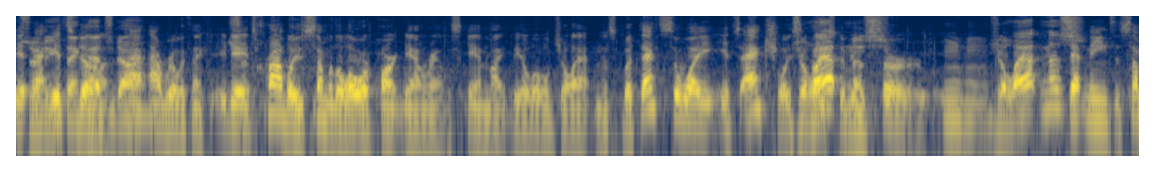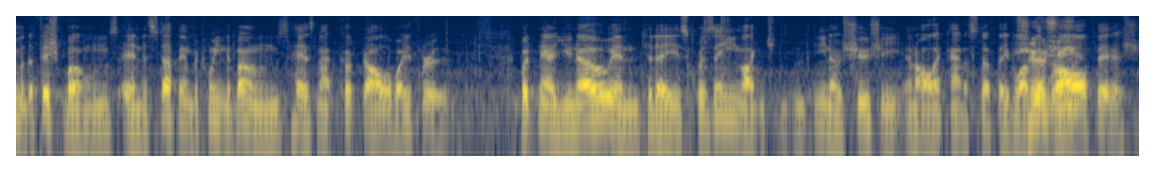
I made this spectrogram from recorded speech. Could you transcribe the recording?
It, So uh, do you it's think done. that's done? I, I really think it, So- it's probably some of the lower part down around the skin might be a little gelatinous, but that's the way it's actually supposed to be served. Mm-hmm. Gelatinous? That means that some of the fish bones and the stuff in between the bones has not cooked all the way through. But now you know in today's cuisine, like you know sushi and all that kind of stuff, they love that raw fish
